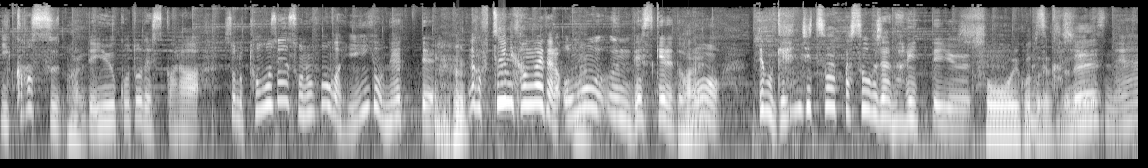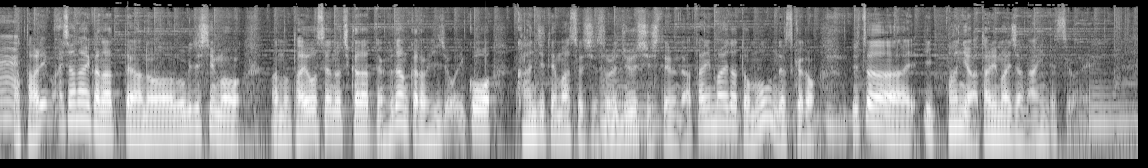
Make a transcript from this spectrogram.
生かすっていうことですから、はい、その当然その方がいいよねってなんか普通に考えたら思うんですけれども。はいでも現実はやっぱそうじゃないっていう。そういうことですよね、ね、当たり前じゃないかなってあの僕自身もあの多様性の力って普段から非常にこう感じてますしそれを重視してるんで当たり前だと思うんですけど、うん、実は一般には当たり前じゃないんですよね。うん。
